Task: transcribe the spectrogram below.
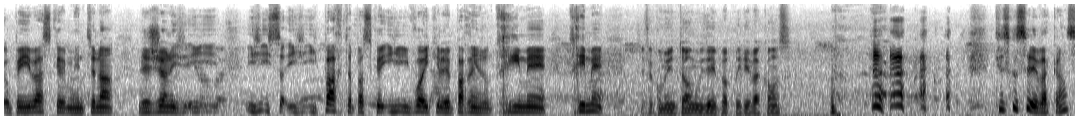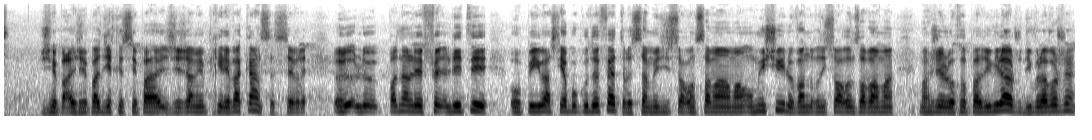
au Pays Basque. Maintenant, les jeunes, ils, ils- ils- ils- ils partent parce qu'ils voient que les parents ont trimé, trimé. Ça fait combien de temps que vous n'avez pas pris des vacances? Qu'est-ce que c'est les vacances? Je ne vais, pas dire que c'est pas. J'ai jamais pris les vacances, c'est vrai. Euh, le- pendant l'été, au Pays Basque, il y a beaucoup de fêtes. Le samedi soir, on s'en va au Méchy. Le vendredi soir, on s'en va man- manger le repas du village, du village voisin.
